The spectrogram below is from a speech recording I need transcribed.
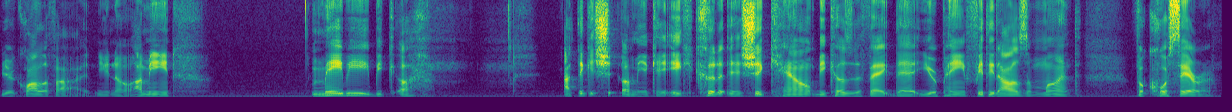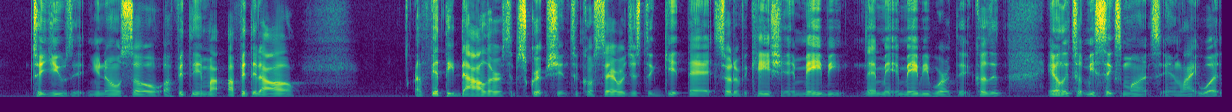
you're qualified. You know, I mean, maybe because uh, I think it should. I mean, okay, it could it should count because of the fact that you're paying fifty dollars a month for Coursera to use it. You know, so a fifty a fifty dollar a fifty dollar subscription to Coursera just to get that certification. Maybe that may, it may be worth it because it it only took me six months and like what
